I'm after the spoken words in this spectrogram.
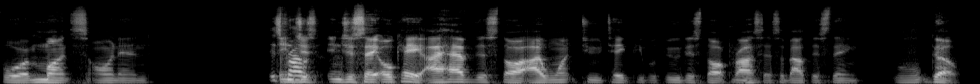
for months on end It's and probably just and just say, okay, I have this thought. I want to take people through this thought Mhm. process about this thing. Go.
